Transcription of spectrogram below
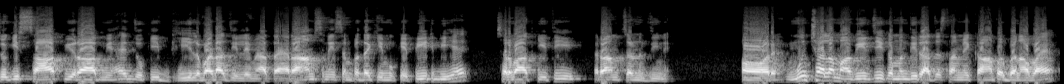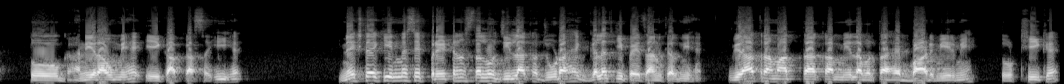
जो कि सापिरा में है, जो कि भीलवाड़ा ज़िले में आता है। राम सनी संप्रदाय की मुख्य पीठ भी है शुरुआत की थी रामचरण जी ने। और मुंशाला महावीर जी का मंदिर राजस्थान में कहाँ पर बना हुआ है? तो घानेराव में है, एक आपका सही है। नेक्स्ट है कि इनमें से पर्यटन स्थल और जिला का जोड़ा है, गलत की पहचान करनी है। विराट माता का मेला बढ़ता है बाड़मेर में तो ठीक है।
